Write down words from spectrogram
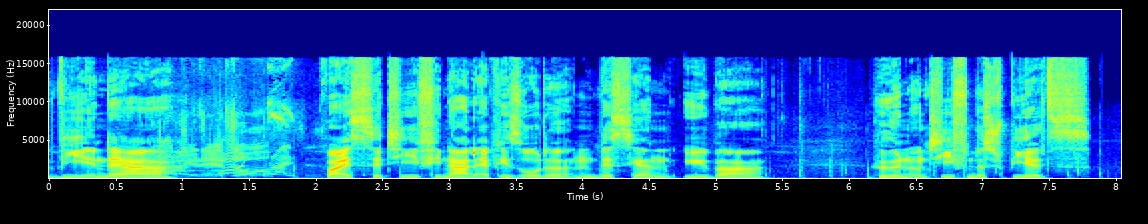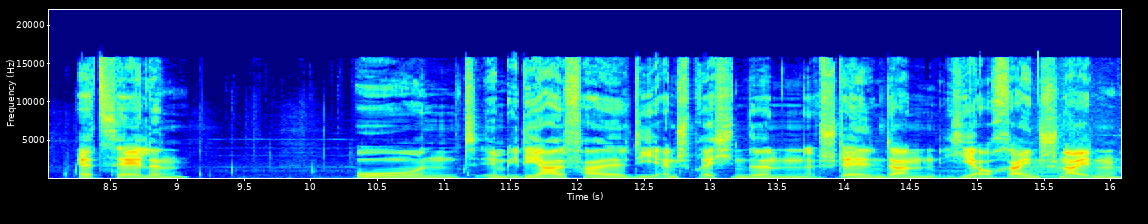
wie in der Vice City Finalepisode ein bisschen über Höhen und Tiefen des Spiels erzählen und im Idealfall die entsprechenden Stellen dann hier auch reinschneiden.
